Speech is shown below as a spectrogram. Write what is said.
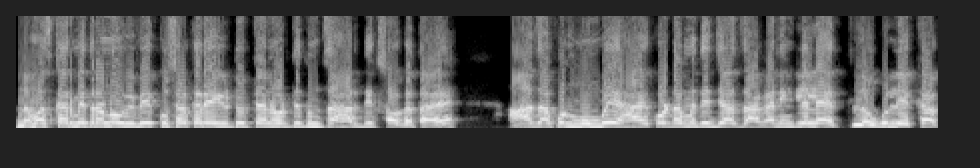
नमस्कार मित्रांनो विवेक कुसळकर या युट्यूब चॅनलवरती तुमचं हार्दिक स्वागत आहे. आज आपण मुंबई हायकोर्टामध्ये ज्या जागा निघलेल्या आहेत लघुलेखक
